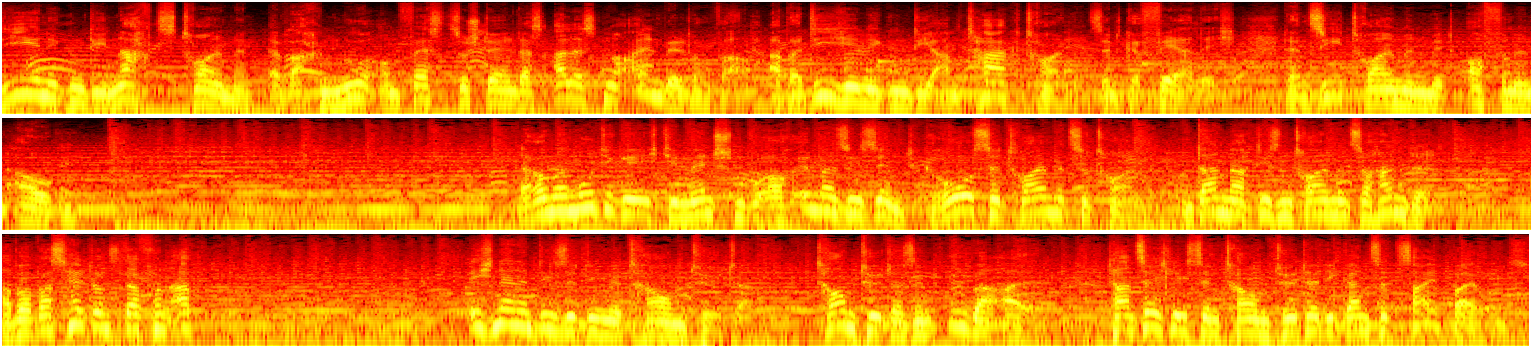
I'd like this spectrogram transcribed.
Diejenigen, die nachts träumen, erwachen nur, um festzustellen, dass alles nur Einbildung war. Aber diejenigen, die am Tag träumen, sind gefährlich, denn sie träumen mit offenen Augen. Darum ermutige ich die Menschen, wo auch immer sie sind, große Träume zu träumen und dann nach diesen Träumen zu handeln. Aber was hält uns davon ab? Ich nenne diese Dinge Traumtöter. Traumtöter sind überall. Tatsächlich sind Traumtöter die ganze Zeit bei uns.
